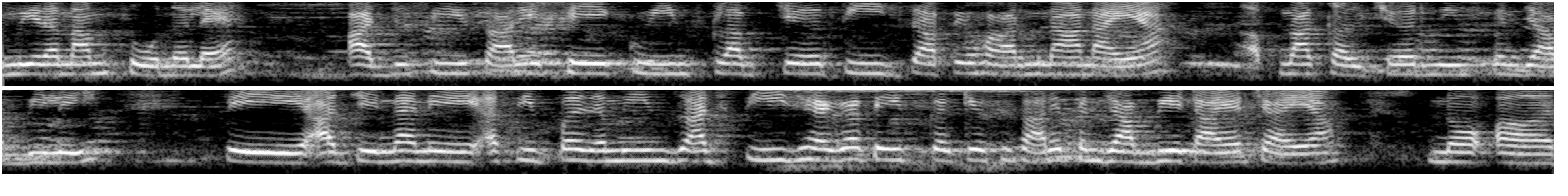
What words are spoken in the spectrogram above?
ਹਾਂਜੀ ਮੇਰਾ ਨਾਮ ਸੋਨਲ ਹੈ। ਅੱਜ ਅਸੀਂ ਸਾਰੇ ਇੱਥੇ ਕੁਈਨਸ ਕਲੱਬ 'ਚ ਤੀਜ ਦਾ ਤਿਉਹਾਰ ਮਨਾਉਣ ਆਏ ਆ ਆਪਣਾ ਕਲਚਰ ਮੀਨਸ ਪੰਜਾਬੀ ਲਈ। ਤੇ ਅੱਜ ਇਹਨਾਂ ਨੇ ਅਸੀਂ ਮੀਨਸ ਅੱਜ ਤੀਜ ਹੈਗਾ ਤੇ ਇਸ ਕਰਕੇ ਅਸੀਂ ਸਾਰੇ ਪੰਜਾਬੀ ਅਟਾਇਰ 'ਚ ਆਏ ਆ ਨੋ ਅ,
